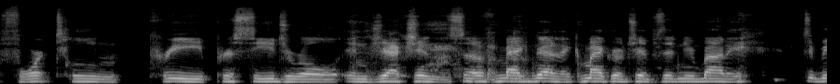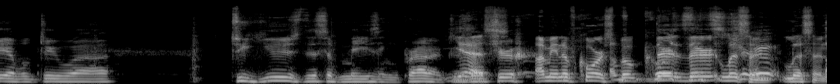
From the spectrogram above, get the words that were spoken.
14 pre procedural injections of magnetic microchips in your body to be able to uh to use this amazing product. Is yes, that true? I mean, of course, Of but course they're they're listen, true. listen.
